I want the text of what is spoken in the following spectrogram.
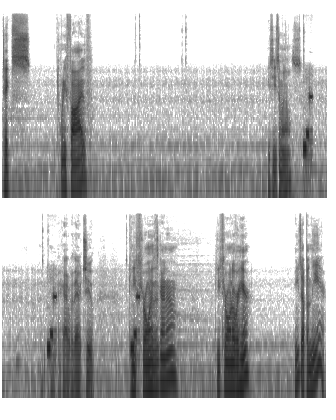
Takes 25. You see someone else? That guy over there, too. Can you throw one at this guy now? Can you throw one over here? He's up in the air.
